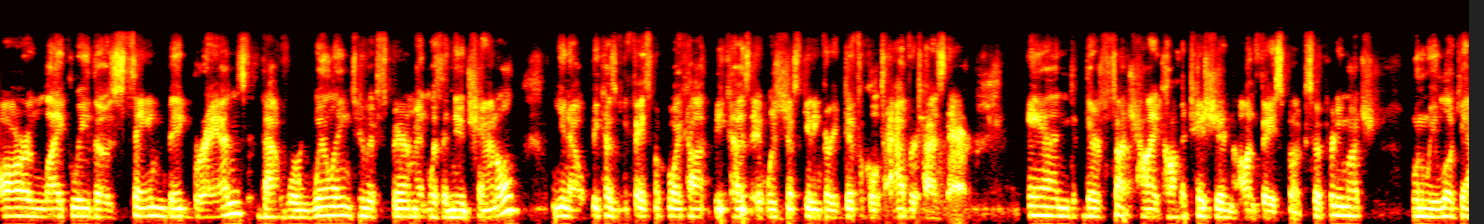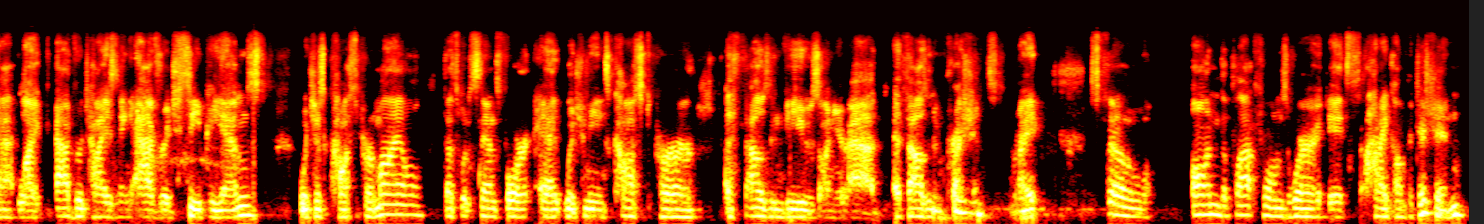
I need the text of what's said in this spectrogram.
are likely those same big brands that were willing to experiment with a new channel, you know, because of the Facebook boycott, because it was just getting very difficult to advertise there. And there's such high competition on Facebook. So, pretty much when we look at like advertising average CPMs, which is cost per mille, that's what it stands for, eh, which means cost per a thousand views on your ad, a thousand impressions, right? So, on the platforms where it's high competition,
